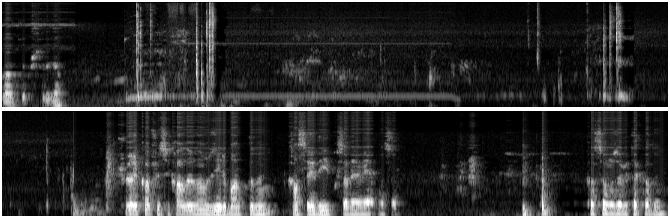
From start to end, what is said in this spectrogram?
bant yapıştıracağım. Şöyle kafesi kaldırdığımız yeri bantladım. Kasaya deyip kısa devre yapmasın. Kasamıza bir takalım.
